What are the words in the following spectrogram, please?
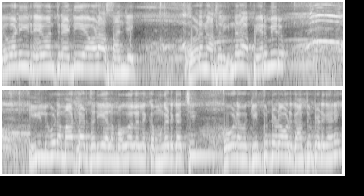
ఎవడి రేవంత్ రెడ్డి ఎవడా సంజయ్? ఎవడన్నా అసలు ఇన్నరా పేరు మీరు? వీళ్ళు కూడా మాట్లాడతారు ఇవాళ మొగోళ్ళ లెక్క ముంగడికి వచ్చి ఒకడు గింతుంటాడు ఒకడు గంతుంటాడు కానీ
